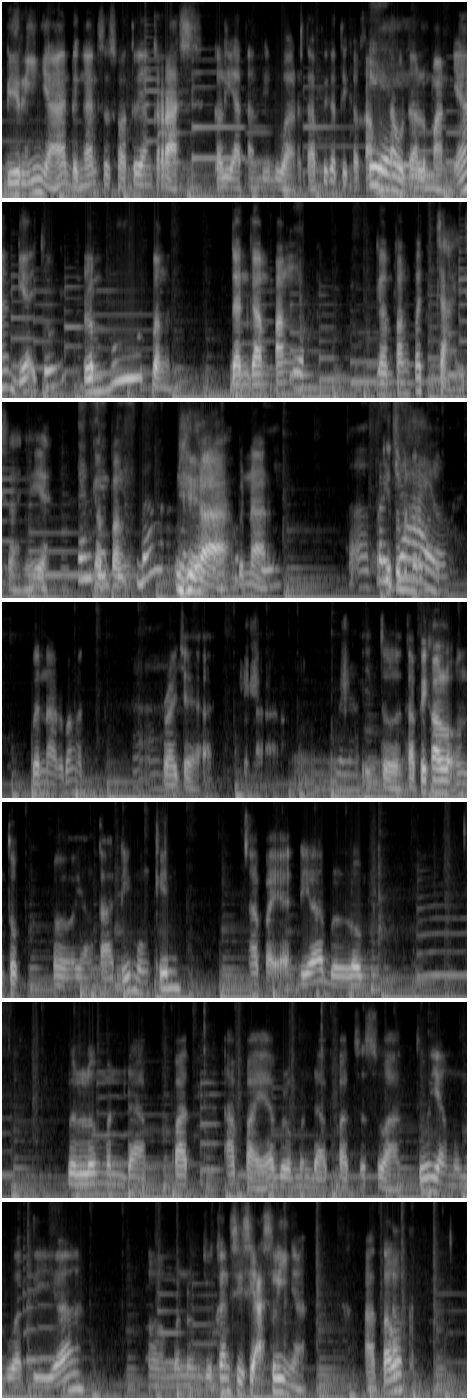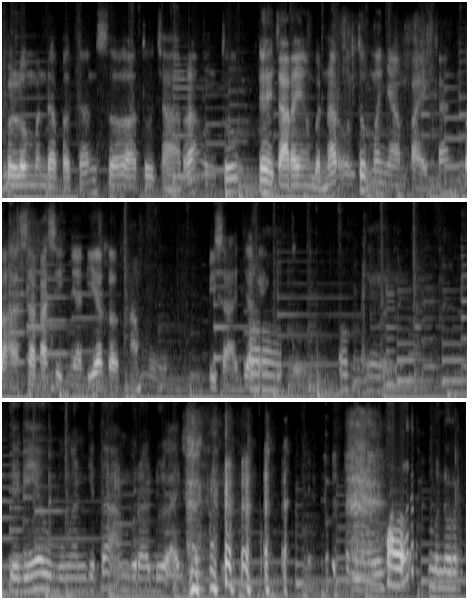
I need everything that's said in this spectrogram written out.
dirinya dengan sesuatu yang keras kelihatan di luar tapi ketika kamu Iya, tahu iya. dalemannya dia itu lembut banget dan gampang Iya. gampang pecah istilahnya ya gampang. sensitif banget Iya, menurut aku benar. Uh, Itu benar fragile benar banget Heeh, fragile mm, benar. itu tapi kalau untuk eh, yang tadi mungkin apa ya dia belum belum mendapat apa ya belum mendapat sesuatu yang membuat dia eh, menunjukkan sisi aslinya atau Oke. belum mendapatkan suatu cara untuk eh cara yang benar untuk menyampaikan bahasa kasihnya dia ke kamu bisa aja kayak Oh. gitu Oke. Jadinya hubungan kita amburadul aja. Kalau- menurut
